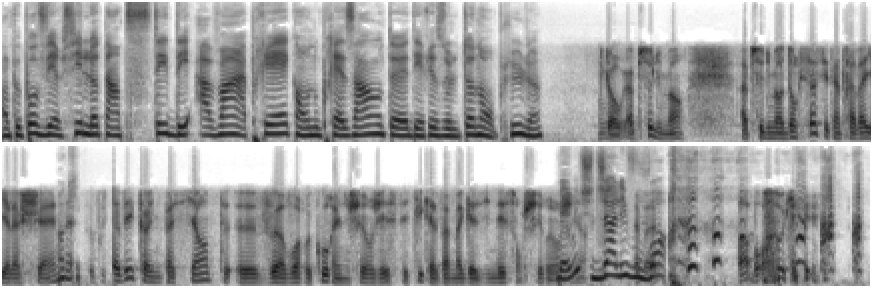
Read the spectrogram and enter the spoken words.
on peut pas vérifier l'authenticité des avant-après qu'on nous présente des résultats non plus. Là. Donc, absolument. Absolument. Donc ça, c'est un travail à la chaîne. Vous savez, quand une patiente euh, veut avoir recours à une chirurgie esthétique, elle va magasiner son chirurgien. Mais ben oui, je suis déjà allée vous eh ben, voir. ah bon, ok.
